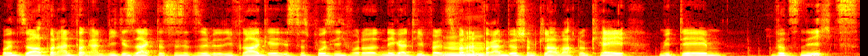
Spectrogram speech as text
Und zwar von Anfang an. Wie gesagt, das ist jetzt wieder die Frage, ist das positiv oder negativ, weil es mhm. von Anfang an mir schon klar macht, okay, mit dem wird's nichts.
